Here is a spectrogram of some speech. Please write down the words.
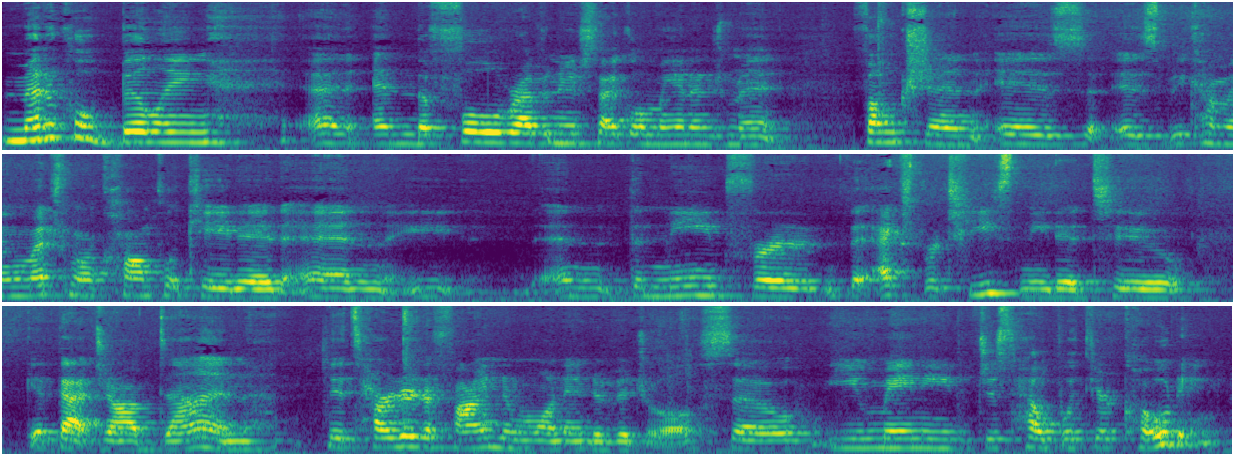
medical billing and, and the full revenue cycle management function is is becoming much more complicated and and the need for the expertise needed to get that job done it's harder to find in one individual. So you may need just help with your coding.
